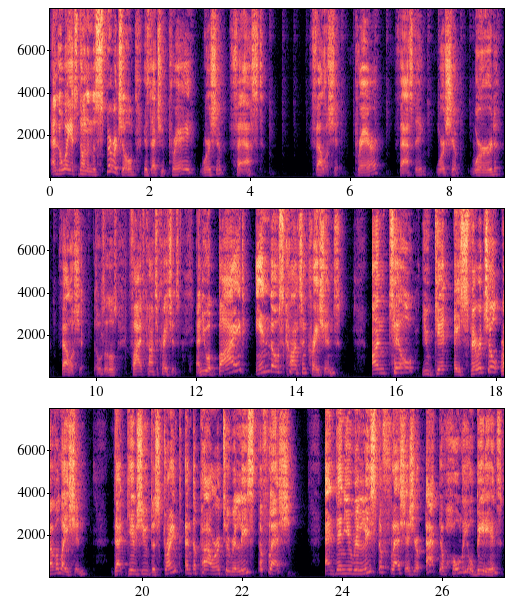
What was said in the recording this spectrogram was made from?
And the way it's done in the spiritual is that you pray, worship, fast, fellowship. Prayer, fasting, worship, word, fellowship. Those are those five consecrations. And you abide in those consecrations until you get a spiritual revelation that gives you the strength and the power to release the flesh. And then you release the flesh as your act of holy obedience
